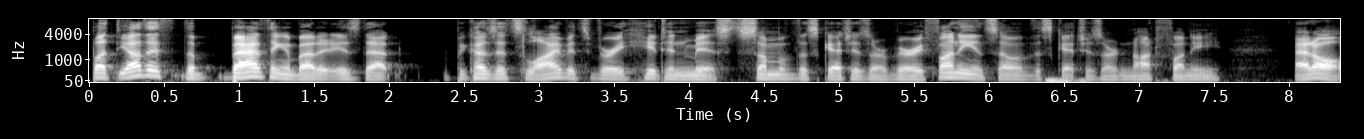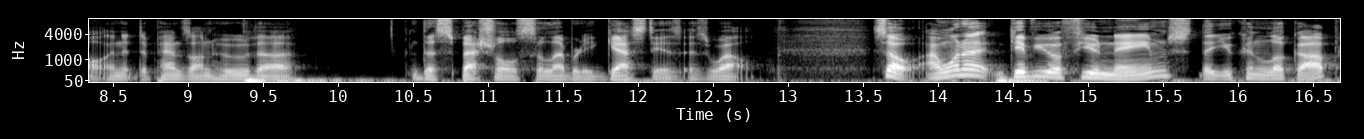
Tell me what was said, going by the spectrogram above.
But the other the bad thing about it is that because it's live, it's very hit and miss. Some of the sketches are very funny, and some of the sketches are not funny at all, and it depends on who the the special celebrity guest is as well. So, I want to give you a few names that you can look up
